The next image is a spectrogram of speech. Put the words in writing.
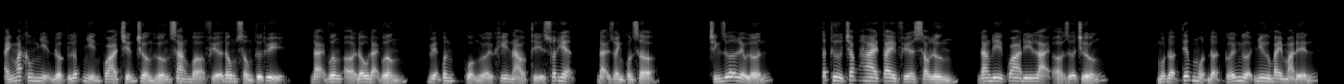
ánh mắt không nhịn được lướt nhìn qua chiến trường hướng sang bờ phía đông sông tứ thủy, đại vương ở đâu đại vương, viện quân của người khi nào thì xuất hiện, đại doanh quân sở. Chính giữa liều lớn tất thư chắp hai tay phía sau lưng, đang đi qua đi lại ở giữa trướng. Một đợt tiếp một đợt cưỡi ngựa như bay mà đến,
